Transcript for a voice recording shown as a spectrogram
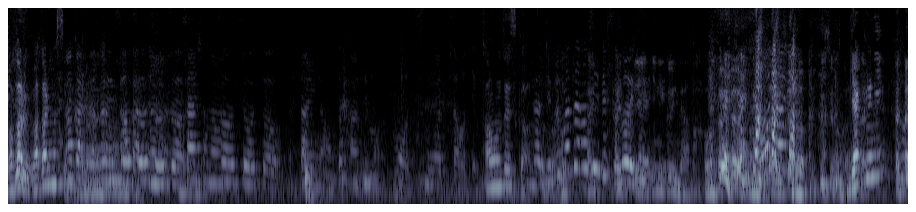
わかるわかりますよね。わかる。わかるうんそうそうそう。最初の。そうそうそう。二人の感じももうすごい伝わってきあた本当ですか？自分が楽しいってすごい大事。入っていきにくいなと。逆に？本当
